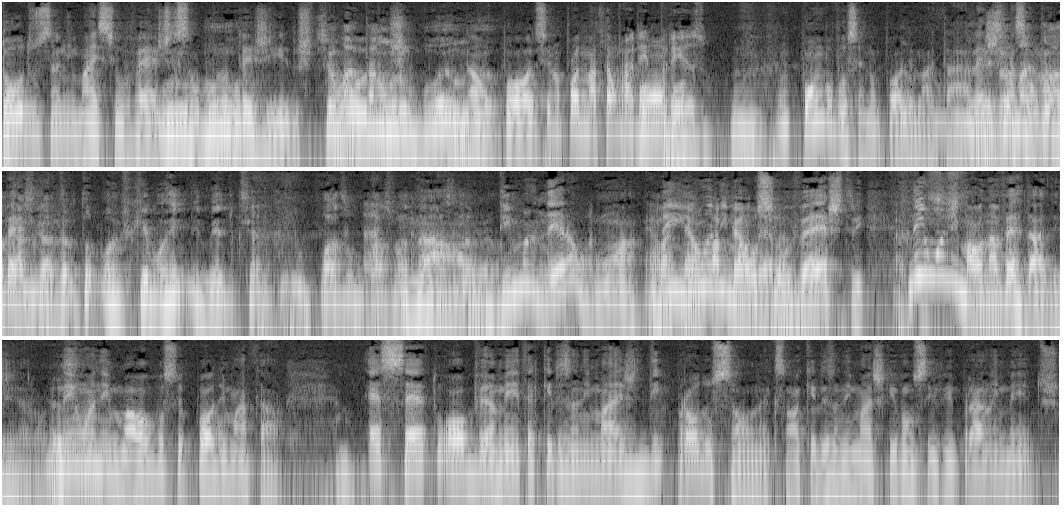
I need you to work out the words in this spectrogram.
Todos os animais silvestres urubu. são protegidos. Se eu matar um urubu, eu não pode. Você não pode matar um pode pombo. preso. Hum. Um pombo você não pode matar. a legislação não permite. Eu tô, fiquei morrendo de medo que você não posso, não posso matar. Não, de maneira alguma. Ela nenhum um animal dela, silvestre, né? nenhum animal na verdade, Geraldo. Nenhum sei. animal você pode matar exceto, obviamente, aqueles animais de produção, né, que são aqueles animais que vão servir para alimentos.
